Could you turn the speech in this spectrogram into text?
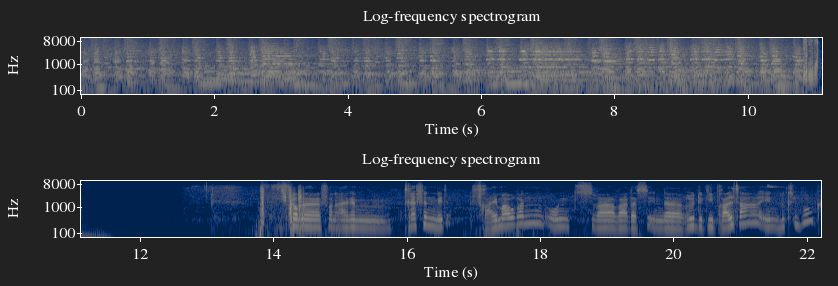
Ich komme von einem Treffen mit Freimaurern und zwar war das in der Rue de Gibraltar in Luxemburg.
